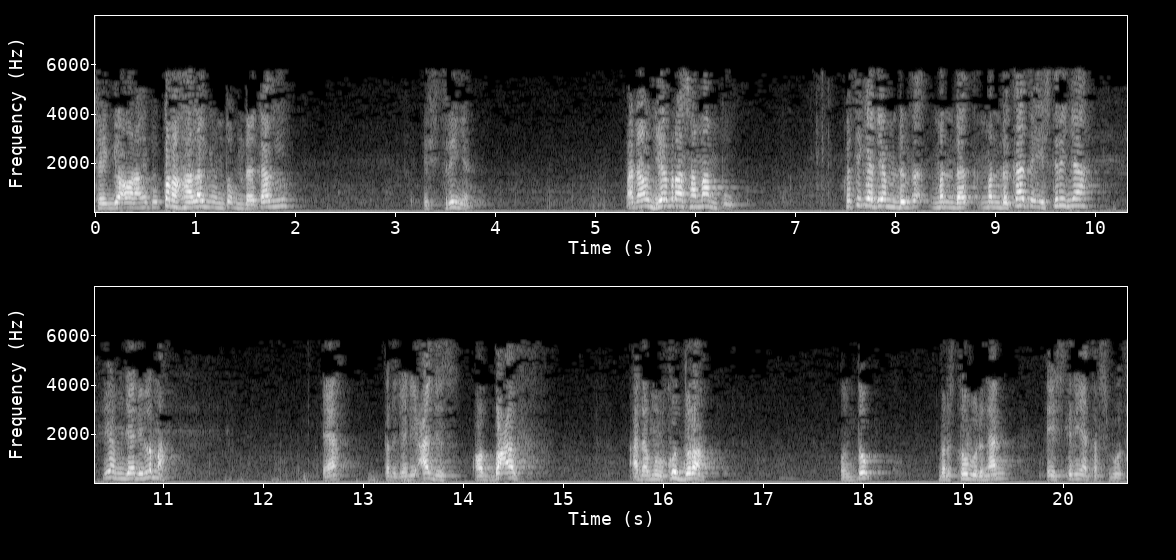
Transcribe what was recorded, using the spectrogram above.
sehingga orang itu terhalangi untuk mendatangi istrinya. Padahal dia merasa mampu. Ketika dia mendekati istrinya, dia menjadi lemah. Ya, terjadi ajiz, ad ada mulkudrah untuk bersetubuh dengan istrinya tersebut.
